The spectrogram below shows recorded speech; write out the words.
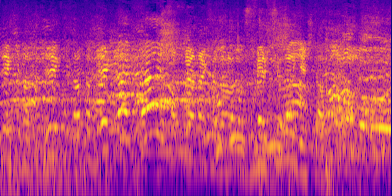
Direkt, direkt, direkt, direkt, direkt, direkt, direkt, direkt, direkt, direkt, direkt, direkt, direkt,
